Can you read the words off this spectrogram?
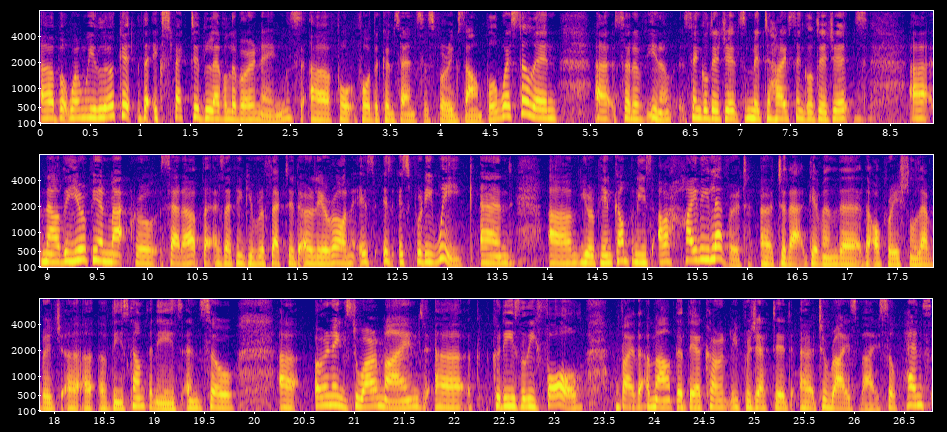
Uh, but when we look at the expected level of earnings uh, for, the consensus, for example, we're still in uh, sort of, you know, single digits, mid to high single digits. Now, the European macro setup, as I think you reflected earlier on, is, pretty weak. And um, European companies are highly levered to that, given the, operational leverage of these companies. And so earnings, to our mind, could easily fall by the amount that they're currently projected to rise by. So hence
